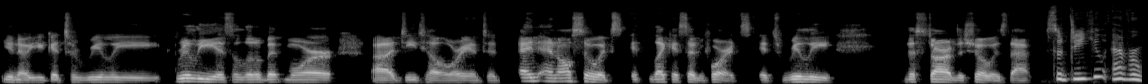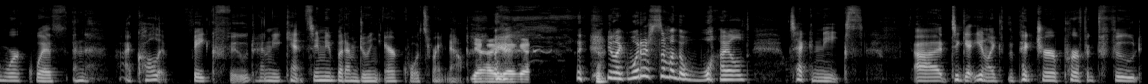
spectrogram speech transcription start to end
you know you get to really really is a little bit more uh detail oriented. And and also it's it like i said before it's it's really the star of the show is that So, do you ever work with, and I call it fake food, and you can't see me, but I'm doing air quotes right now. yeah yeah yeah You're like, what are some of the wild techniques uh, to get, you know, like the picture perfect food?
